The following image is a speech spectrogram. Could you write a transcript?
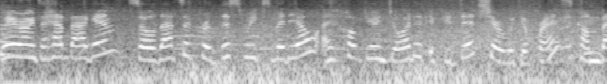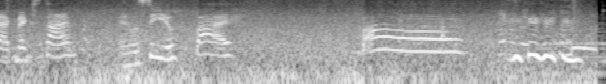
We're going to head back in, so that's it for this week's video. I hope you enjoyed it. If you did, share with your friends. Come back next time, and we'll see you. Bye! Bye!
